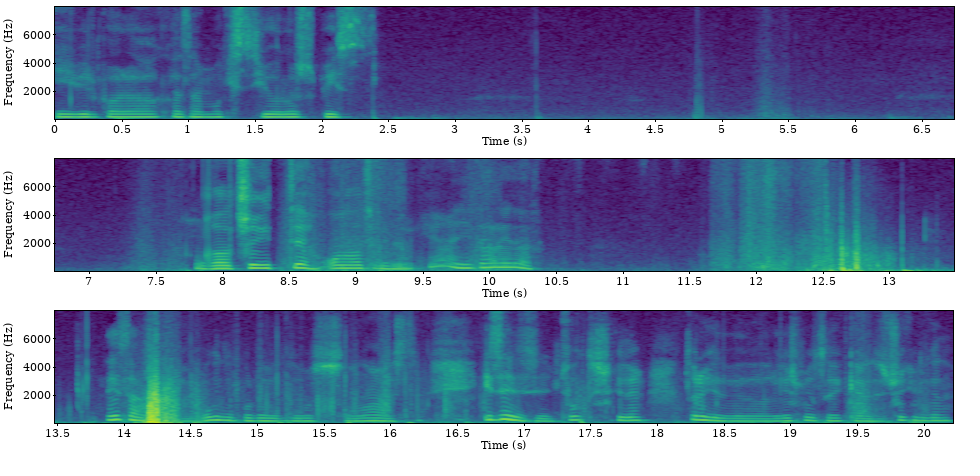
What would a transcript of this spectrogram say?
İyi bir para kazanmak istiyoruz biz. Galça gitti. 16 milyon. Yani idare eder. Neyse arkadaşlar bugün burada videomuz sona ersin. İzlediğiniz için çok teşekkür ederim. Sonraki videolarda görüşmek üzere. Kendinize çok iyi bakın.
